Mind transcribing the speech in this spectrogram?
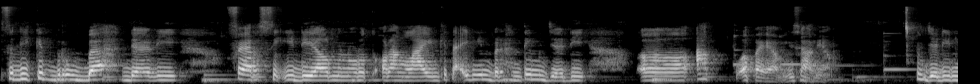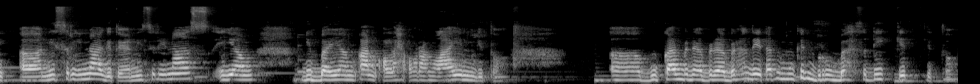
sedikit berubah dari versi ideal menurut orang lain. Kita ingin berhenti menjadi uh, apa ya misalnya menjadi uh, Nisrina gitu ya. Nisrina yang dibayangkan oleh orang lain gitu uh, bukan benar-benar berhenti tapi mungkin berubah sedikit gitu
